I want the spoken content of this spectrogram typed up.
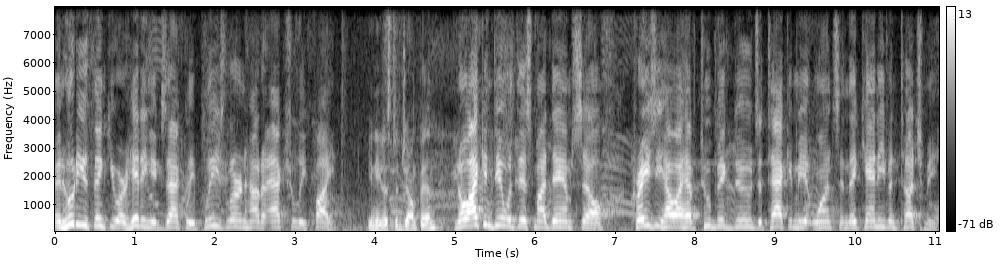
And who do you think you are hitting exactly? Please learn how to actually fight. You need us to jump in? No, I can deal with this my damn self. Crazy how I have two big dudes attacking me at once and they can't even touch me.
